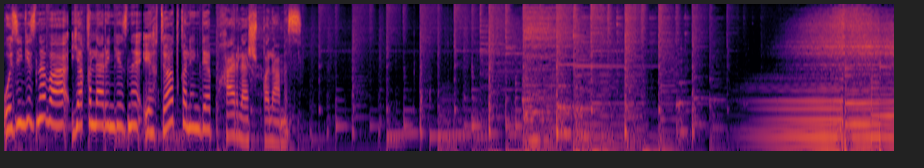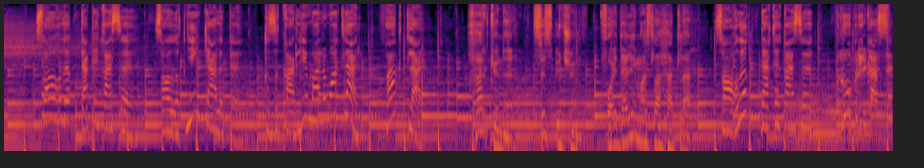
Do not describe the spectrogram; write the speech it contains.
O'zingizni va yaqinlaringizni ehtiyot qiling deb xayrlashib qolamiz. Sog'liq daqiqasi soliqning kaliti qiziqarli ma'lumotlar faktlar. Har kuni siz uchun foydali maslahatlar. Sog'liq daqiqasi rubrikasi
